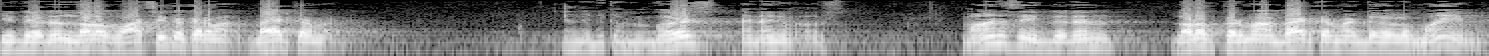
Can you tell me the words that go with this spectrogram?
If they have done a lot of vachika karma, bad karma, then they become birds and animals. Manasa, if they have done a lot of karma, bad karma at the level of mind,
